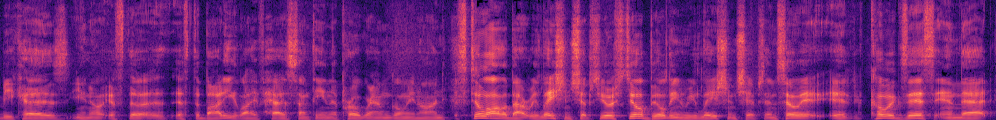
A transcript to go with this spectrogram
because you know if the if the body life has something a program going on it's still all about relationships. You're still building relationships. And so it, it coexists in that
